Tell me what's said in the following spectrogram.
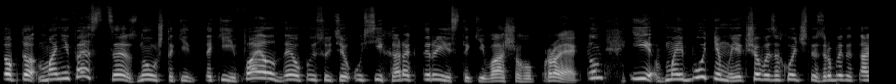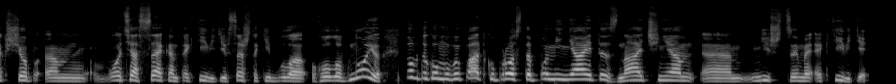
Тобто маніфест це знову ж таки такий файл, де описуються усі характеристики вашого проекту. І в майбутньому, якщо ви захочете зробити так, щоб ем, оця second activity все ж таки була головною, то в такому випадку просто поміняйте значення е, між цими activity.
